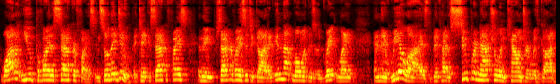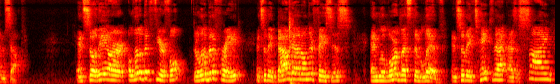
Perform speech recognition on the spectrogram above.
Why don't you provide a sacrifice? And so they do. They take a sacrifice and they sacrifice it to God. And in that moment, there's a great light, and they realize that they've had a supernatural encounter with God Himself. And so they are a little bit fearful. They're a little bit afraid. And so they bow down on their faces and the Lord lets them live. And so they take that as a sign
